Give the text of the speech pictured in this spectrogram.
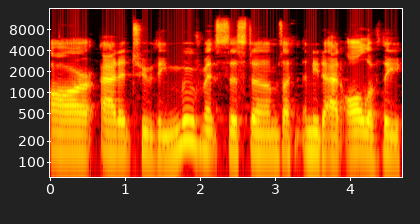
are added to the movement systems. I, I need to add all of the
